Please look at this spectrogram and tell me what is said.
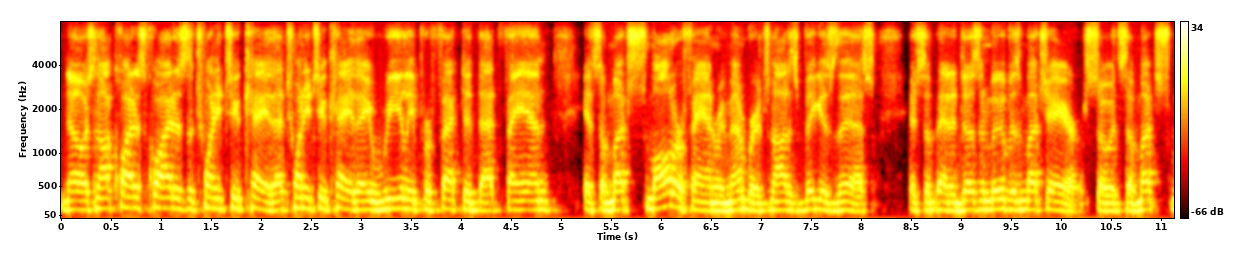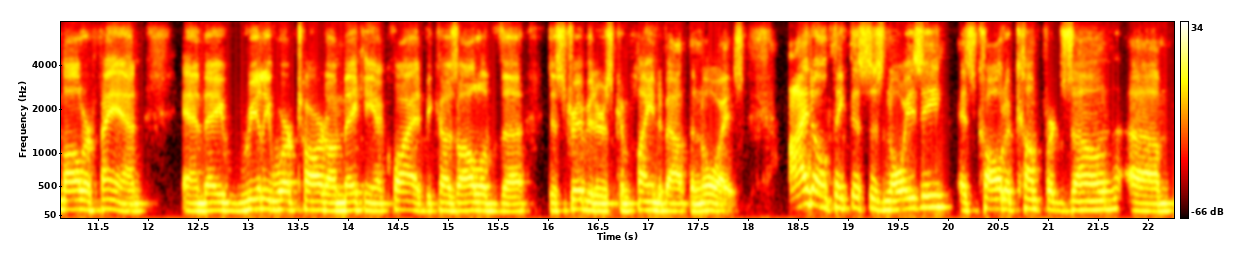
No, it's not quite as quiet as the 22K. That 22K, they really perfected that fan. It's a much smaller fan. Remember, it's not as big as this. It's a, and it doesn't move as much air. So it's a much smaller fan. And they really worked hard on making it quiet because all of the distributors complained about the noise. I don't think this is noisy. It's called a comfort zone. Um,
